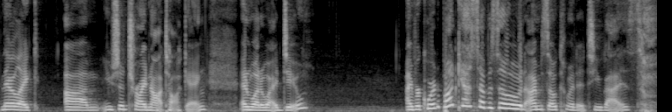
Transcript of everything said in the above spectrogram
they're like, um, you should try not talking. And what do I do? I record a podcast episode. I'm so committed to you guys.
